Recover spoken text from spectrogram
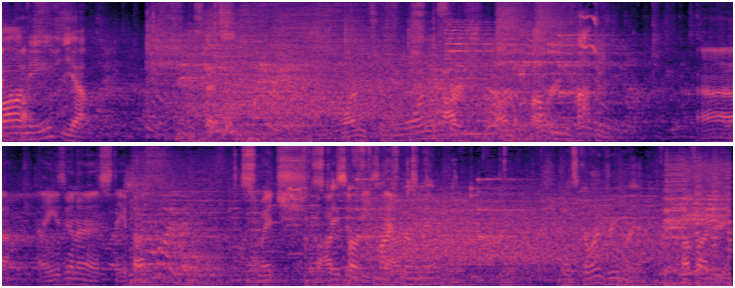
raw puff. knee? Yeah. That's One for one one for on the board. hoppy. Uh, I think he's gonna stay puff, switch, Stay box if puft he's marshmallow man. Let's go on Dreamland. Puff on green.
